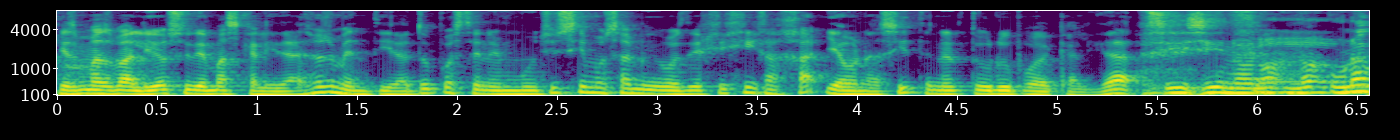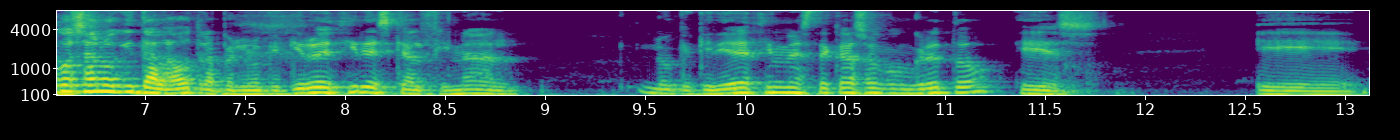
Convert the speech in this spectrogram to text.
que es más valioso y de más calidad. Eso es mentira, tú puedes tener muchísimos amigos de jiji jaja y aún así tener tu grupo de calidad. Sí, sí, no, no, no, una cosa no quita la otra, pero lo que quiero decir es que al final, lo que quería decir en este caso en concreto es eh,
